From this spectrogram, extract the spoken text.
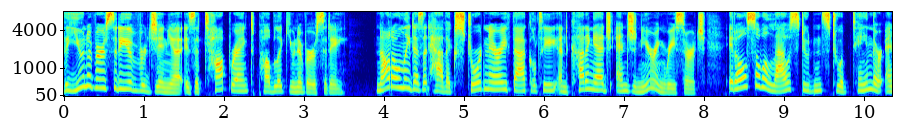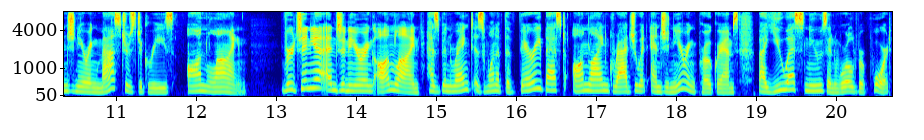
The University of Virginia is a top ranked public university. Not only does it have extraordinary faculty and cutting edge engineering research, it also allows students to obtain their engineering master's degrees online. Virginia Engineering Online has been ranked as one of the very best online graduate engineering programs by U.S. News and World Report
